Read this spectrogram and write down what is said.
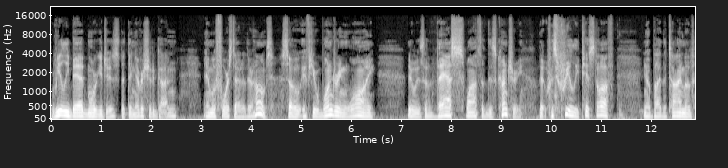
really bad mortgages that they never should have gotten and were forced out of their homes. So if you're wondering why there was a vast swath of this country that was really pissed off, you know, by the time of,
